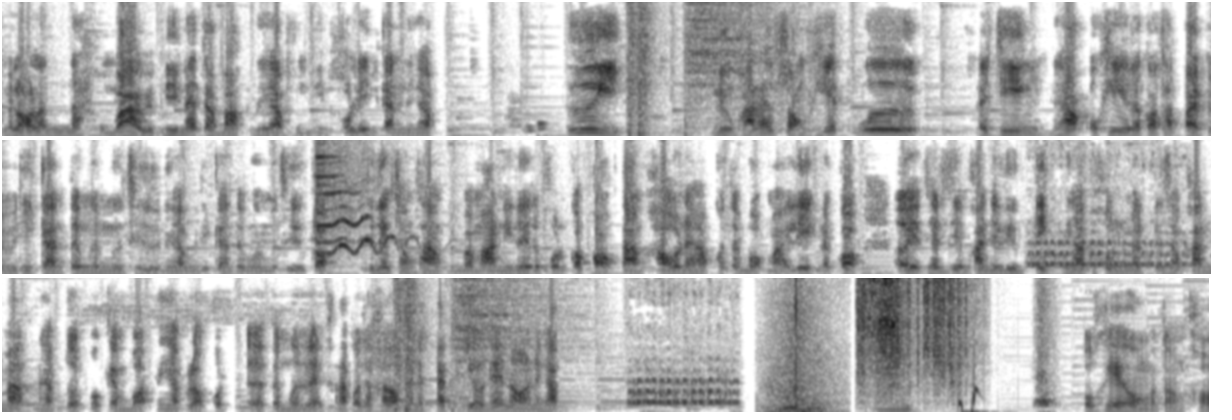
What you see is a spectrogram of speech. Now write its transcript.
ไม่รอแล้วนะผมว่าเว็บนี้น่าจะบักนะครับผมเห็นเขาเล่นกันนะครับเฮ้ยหนึ่งพันห้าสองเพชรเวอร์ได้จริงนะครับโอเคแล้วก็ถัดไปเป็นวิธีการเติมเงินมือถือนะครับวิธีการเติมเงินมือถือก็จะเลือกช่องทางเป็นประมาณนี้เลยทุกคนก็กรอกตามเขานะครับก็จะบอกหมายเลขแล้วก็เออที่สำคัญอย่าลืมติ๊กนะครับทุกคนมันเป็นสำคัญมากนะครับตรวจโปรแกรมบอทนะครับแล้วกดเออเติมเงินเลยครับก็จะเข้าภายในแป๊บเดียวแน่นอนนะครับ อเคผมก็ต้องขอ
